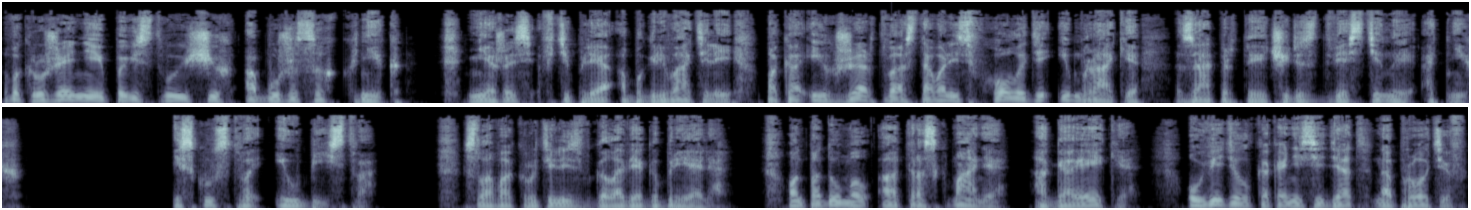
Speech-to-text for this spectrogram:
в окружении повествующих об ужасах книг, нежась в тепле обогревателей, пока их жертвы оставались в холоде и мраке, запертые через две стены от них. Искусство и убийство. Слова крутились в голове Габриэля. Он подумал о Траскмане, о Гаэке, увидел, как они сидят напротив,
